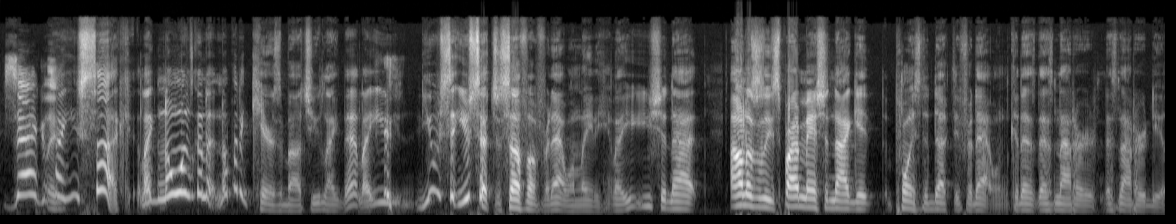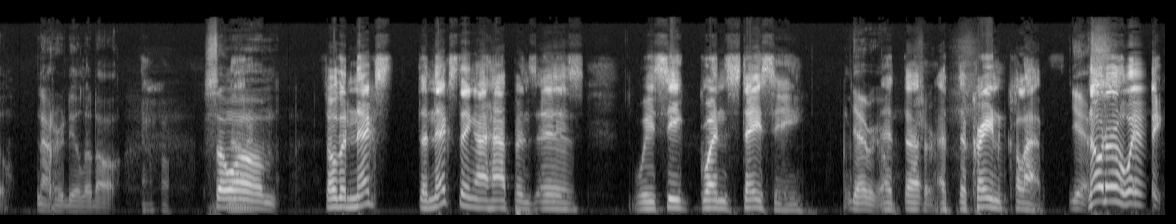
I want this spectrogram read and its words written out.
Exactly. Like you suck. Like no one's gonna. Nobody cares about you like that. Like you, you, set- you set yourself up for that one, lady. Like you, you should not. Honestly, Spider Man should not get points deducted for that one because that's that's not her. That's not her deal. Not her deal at all. So No. um, So the next the next thing that happens is we see Gwen Stacy there we go. at the Sure. at the crane collapse. Yeah. No, no, no, wait, wait,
